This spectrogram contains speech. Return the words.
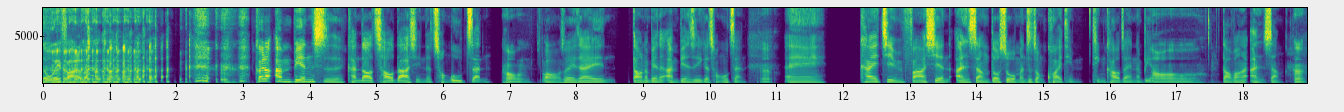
都违法了吧？快到岸边时，看到超大型的宠物展。哦哦，所以在。到那边的岸边是一个宠物展，嗯，哎，开进发现岸上都是我们这种快艇停靠在那边哦，倒放在岸上，嗯，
